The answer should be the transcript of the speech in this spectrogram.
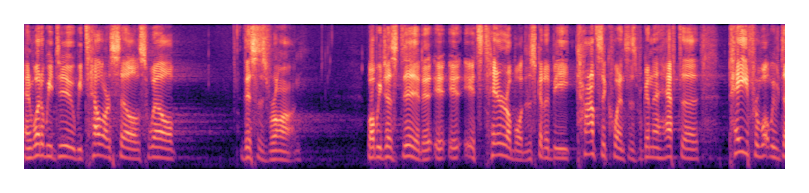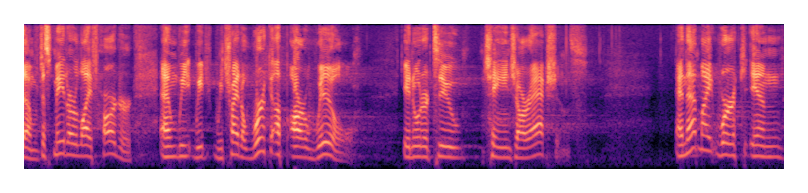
And what do we do? We tell ourselves, well, this is wrong. What we just did, it, it, it's terrible. There's going to be consequences. We're going to have to pay for what we've done. We've just made our life harder. And we, we, we try to work up our will in order to change our actions. And that might work in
